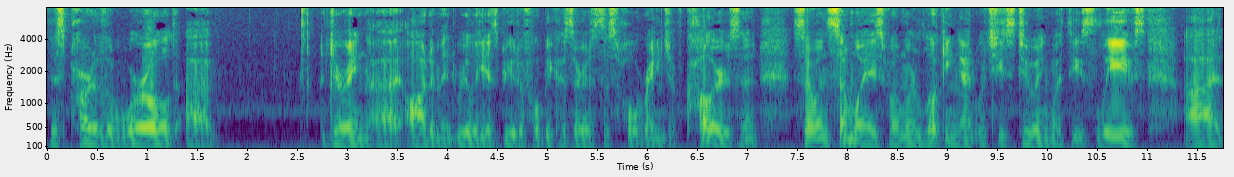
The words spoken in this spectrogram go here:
this part of the world during uh, autumn it really is beautiful because there is this whole range of colors. And so in some ways when we're looking at what she's doing with these leaves uh,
